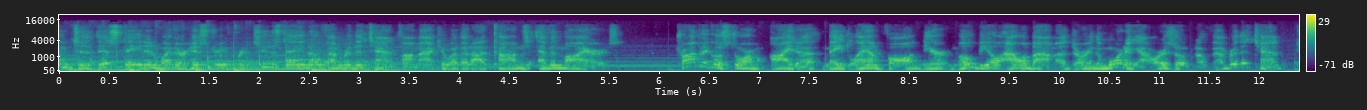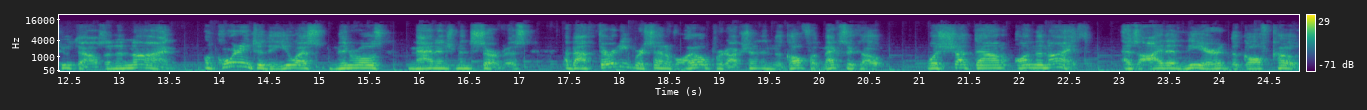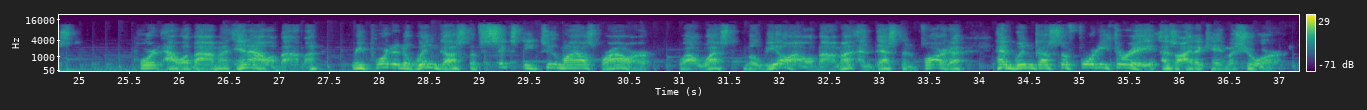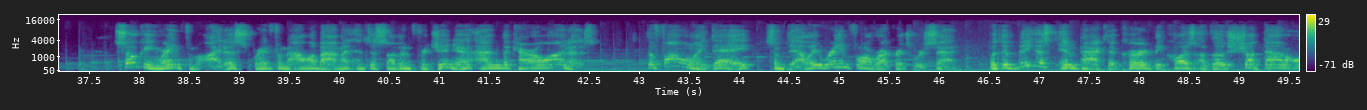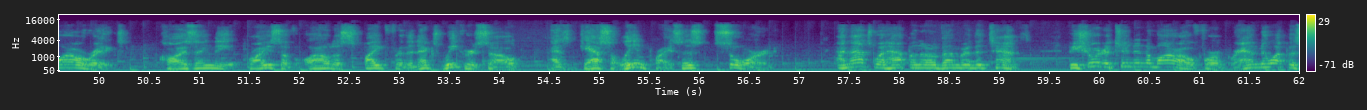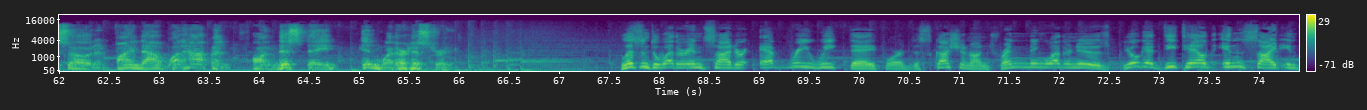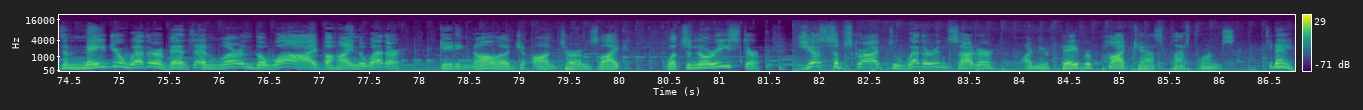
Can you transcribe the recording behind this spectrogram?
Welcome to This Date in Weather History for Tuesday, November the 10th. I'm AccuWeather.com's Evan Myers. Tropical storm Ida made landfall near Mobile, Alabama during the morning hours of November the 10th, 2009. According to the U.S. Minerals Management Service, about 30% of oil production in the Gulf of Mexico was shut down on the 9th as Ida neared the Gulf Coast. Port Alabama in Alabama reported a wind gust of 62 miles per hour, while West Mobile, Alabama and Destin, Florida had wind gusts of 43 as Ida came ashore. Soaking rain from Ida spread from Alabama into southern Virginia and the Carolinas. The following day, some daily rainfall records were set, but the biggest impact occurred because of those shutdown oil rigs, causing the price of oil to spike for the next week or so as gasoline prices soared. And that's what happened on November the 10th. Be sure to tune in tomorrow for a brand new episode and find out what happened on this date in weather history. Listen to Weather Insider every weekday for a discussion on trending weather news. You'll get detailed insight into major weather events and learn the why behind the weather, gaining knowledge on terms like what's a nor'easter. Just subscribe to Weather Insider on your favorite podcast platforms today.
